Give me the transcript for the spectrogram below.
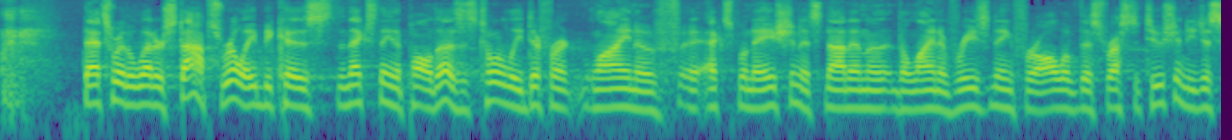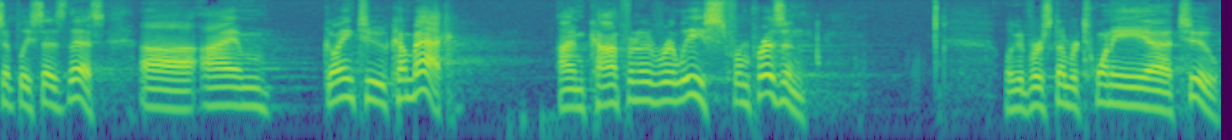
that's where the letter stops, really, because the next thing that Paul does is totally different line of uh, explanation. It's not in the line of reasoning for all of this restitution. He just simply says this uh, I'm going to come back. I'm confident of release from prison. Look at verse number 22.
